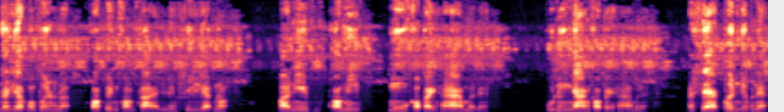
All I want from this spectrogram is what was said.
ในเรื่องของเพิ่นละความเป็นความตายเรื่องซีเรียสเนาะบานี้พอมีมูเข้าไปหามาเนี่ยผู้นึงยางเข้าไปหามาเนี่ยไปแทรกเพิ่นนี่ปะเนี่ย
